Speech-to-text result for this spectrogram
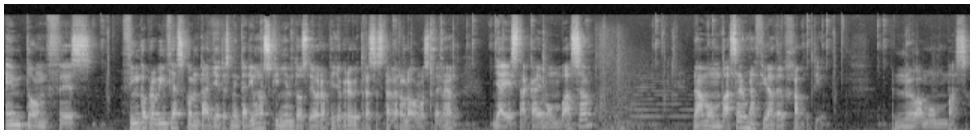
Entonces, cinco provincias con talleres. Necesitaría unos 500 de oro, que yo creo que tras esta guerra lo vamos a tener. Y ahí está, cae Mombasa. Nueva Mombasa era una ciudad del Jalo, tío. Nueva Mombasa.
